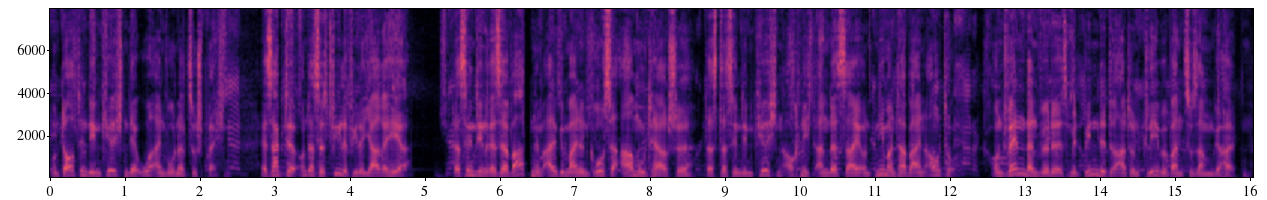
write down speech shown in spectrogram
und dort in den Kirchen der Ureinwohner zu sprechen. Er sagte, und das ist viele, viele Jahre her, dass in den Reservaten im Allgemeinen große Armut herrsche, dass das in den Kirchen auch nicht anders sei und niemand habe ein Auto. Und wenn, dann würde es mit Bindedraht und Klebeband zusammengehalten.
